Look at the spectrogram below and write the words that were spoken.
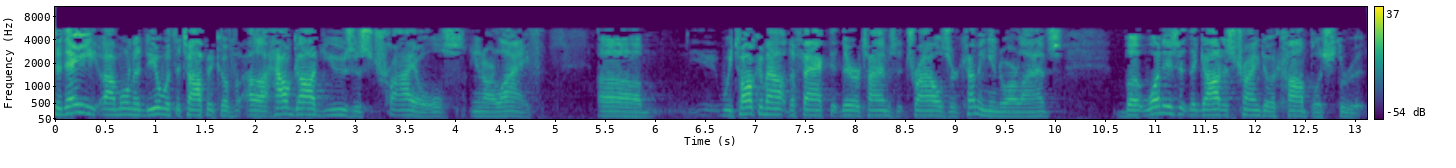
today, I'm going to deal with the topic of uh, how God uses trials in our life. Um, we talk about the fact that there are times that trials are coming into our lives, but what is it that God is trying to accomplish through it?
